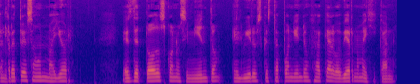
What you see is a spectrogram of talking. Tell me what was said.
el reto es aún mayor. Es de todos conocimiento el virus que está poniendo en jaque al gobierno mexicano.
